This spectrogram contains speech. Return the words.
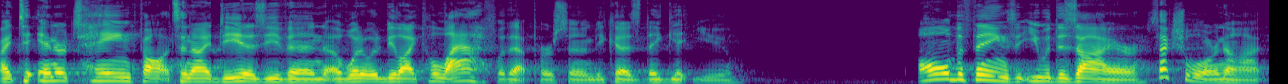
right? To entertain thoughts and ideas, even of what it would be like to laugh with that person because they get you. All the things that you would desire, sexual or not,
